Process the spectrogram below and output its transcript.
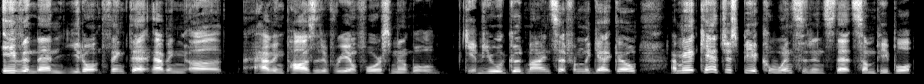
even then, you don't think that having uh having positive reinforcement will give you a good mindset from the get-go? I mean, it can't just be a coincidence that some people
